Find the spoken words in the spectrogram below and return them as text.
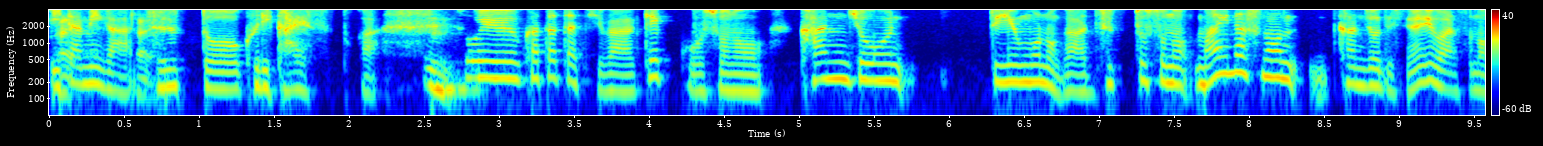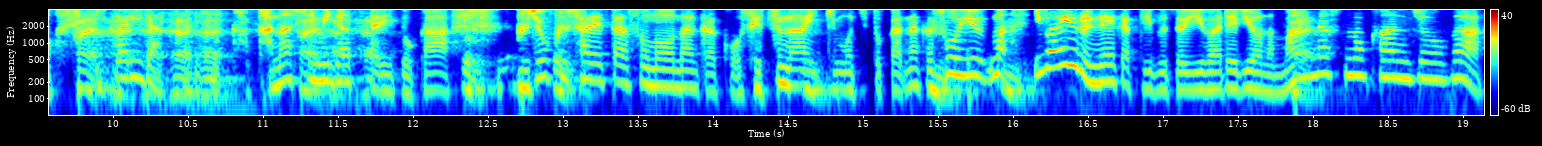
うん、痛みがずっと繰り返すとか、はい。はい、そういう方たちは結構その感情っていうものがずっとそのマイナスの感情ですよね。要はその怒りだったりとか悲しみだったりとか、侮辱されたそのなんかこう切ない気持ちとか、なんかそういう、まあ、いわゆるネガティブと言われるようなマイナスの感情が、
